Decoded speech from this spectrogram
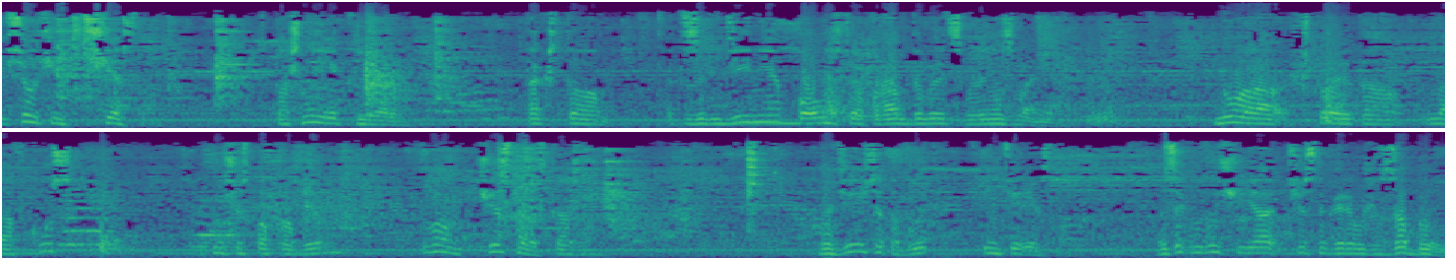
и все очень честно. Сплошные эклеры. Так что это заведение полностью оправдывает свое название. Ну а что это на вкус, мы сейчас попробуем. Вам честно расскажем. Надеюсь, это будет интересно. На всяком случае, я, честно говоря, уже забыл,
